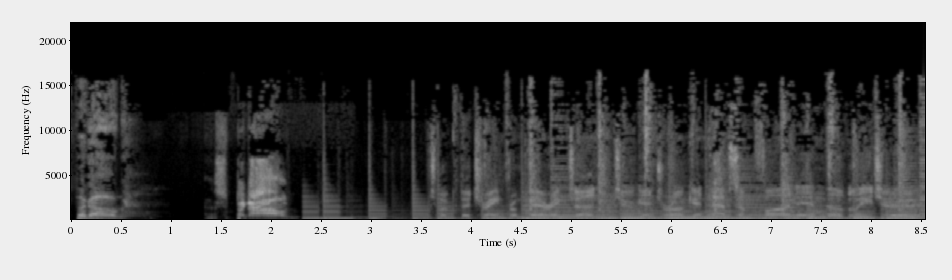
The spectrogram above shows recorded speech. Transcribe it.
Spagog. Spring out. Took the train from Barrington to get drunk and have some fun in the bleachers.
